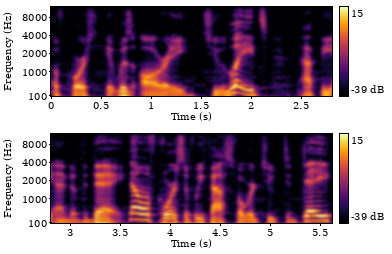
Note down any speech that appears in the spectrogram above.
of course it was already too late at the end of the day. Now of course if we fast forward to today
